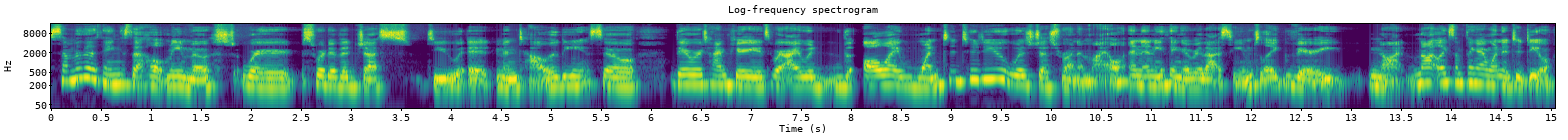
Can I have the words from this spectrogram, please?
some of the things that helped me most were sort of a just do it mentality. So there were time periods where I would, all I wanted to do was just run a mile, and anything over that seemed like very not not like something I wanted to do.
